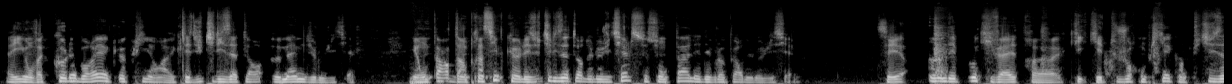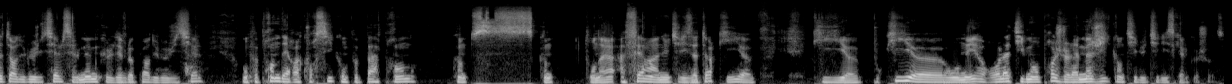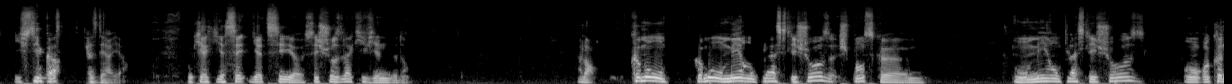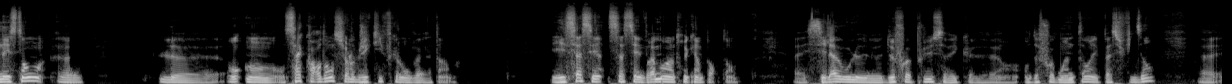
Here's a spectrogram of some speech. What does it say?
et on va collaborer avec le client, avec les utilisateurs eux-mêmes du logiciel. Et on part d'un principe que les utilisateurs du logiciel, ce ne sont pas les développeurs du logiciel. C'est un des points qui va être, euh, qui, est toujours compliqué quand l'utilisateur du logiciel, c'est le même que le développeur du logiciel. On peut prendre des raccourcis qu'on peut pas prendre quand, quand on a affaire à un utilisateur qui, euh, qui, euh, pour qui on est relativement proche de la magie quand il utilise quelque chose. Il sait pas ce qui se passe derrière. Donc il y a, y a, ces, y a ces, ces choses-là qui viennent dedans. Alors comment on, comment on met en place les choses? Je pense que on met en place les choses en reconnaissant euh, le, en, s'accordant sur l'objectif que l'on veut atteindre. Et ça, c'est ça, c'est vraiment un truc important. Euh, c'est là où le deux fois plus avec euh, en deux fois moins de temps est pas suffisant.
